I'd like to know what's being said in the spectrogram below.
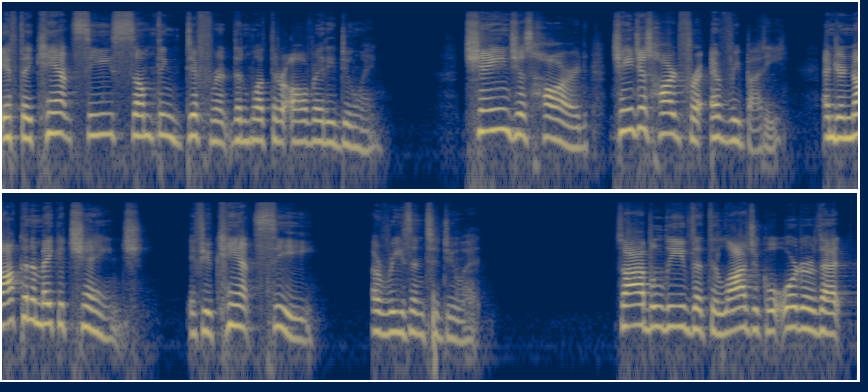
if they can't see something different than what they're already doing. Change is hard. Change is hard for everybody. And you're not going to make a change if you can't see a reason to do it. So I believe that the logical order that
